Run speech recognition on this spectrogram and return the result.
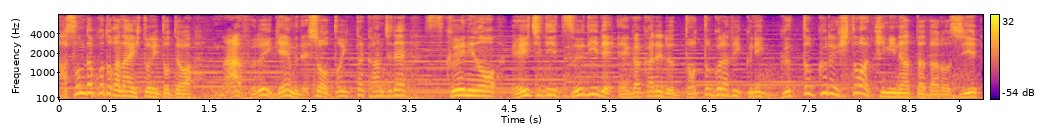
遊んだことがない人にとってはまあ古いゲームでしょうといった感じでスクエニの HD2D で描かれるドットグラフィックにグッとくる人は気になっただろうし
